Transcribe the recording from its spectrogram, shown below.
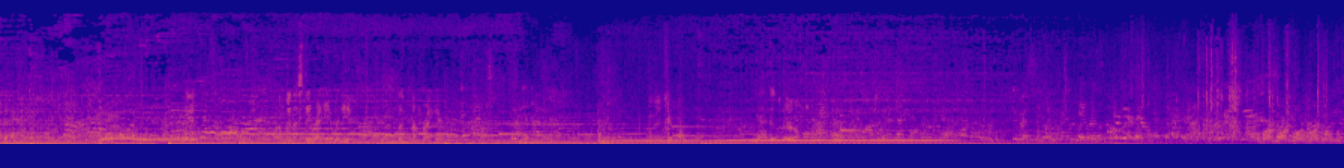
I'm gonna stay right here with you. Look, I'm right here. Good girl. More, more, more, more, more, more.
